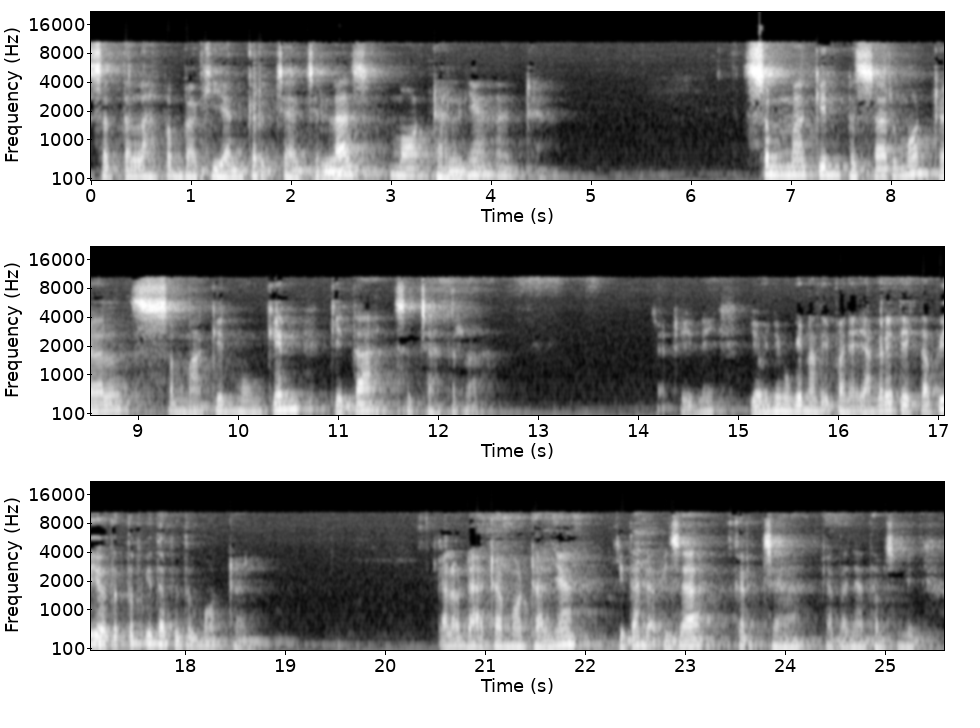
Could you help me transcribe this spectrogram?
Setelah pembagian kerja jelas, modalnya ada. Semakin besar modal, semakin mungkin kita sejahtera. Jadi ini, ya ini mungkin nanti banyak yang kritik, tapi ya tetap kita butuh modal. Kalau tidak ada modalnya, kita tidak bisa kerja, katanya Adam Smith.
